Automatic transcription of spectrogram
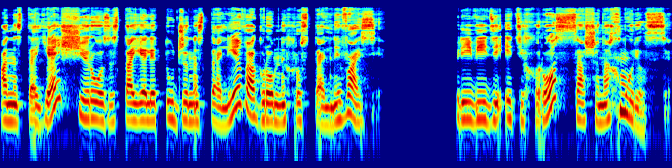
а настоящие розы стояли тут же на столе в огромной хрустальной вазе. При виде этих роз Саша нахмурился.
